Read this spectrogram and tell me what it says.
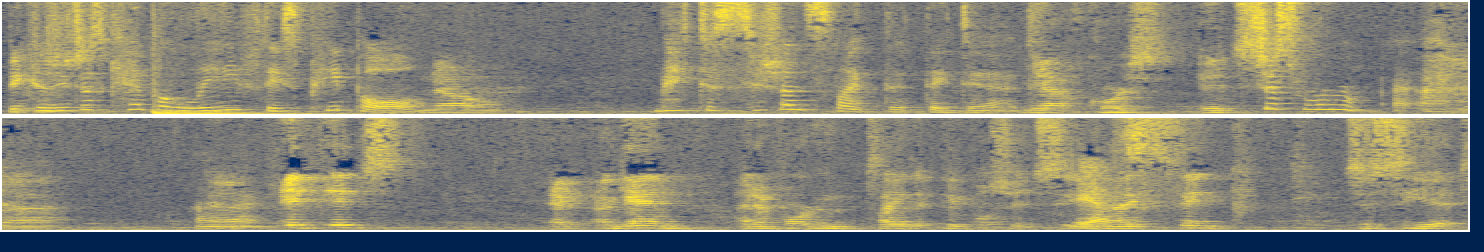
because you just can't believe these people No. Made decisions like that they did. Yeah, of course. It's It's just rem- yeah. Yeah. It, it's again an important play that people should see, yes. and I think to see it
